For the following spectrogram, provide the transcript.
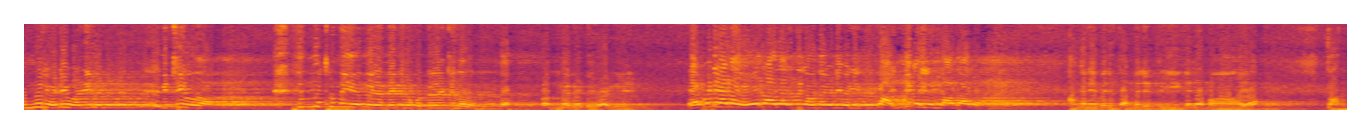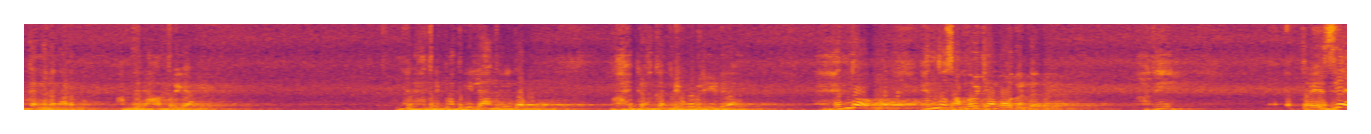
ഒന്നരടി വഴി എനിക്കുള്ളതാ. എന്നിട്ട് നീ എന്തിനാ എന്തെങ്കിലും ഉപദ്രവിക്കുന്നത്? ഒന്നരടി വഴി എവിടെയാണ് ഏത് ആധാരത്തിൽ ഒന്നരടി വഴി അന്റെ കയ്യിലുണ്ട് ആധാരം. അങ്ങനെ ഇവർ തമ്മിൽ ഭീകരമായ തർക്കങ്ങനെ നടന്നു. അന്ന് രാത്രിയാണ്. പതിവില്ലാത്ത വിധം നായ്ക്കളൊക്കെ അങ്ങനെ ഊരിയിടുക. എന്തോ എന്തോ സംഭവിക്കാൻ പോകുന്നുണ്ട്. അതെ ത്രേസ്യേ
